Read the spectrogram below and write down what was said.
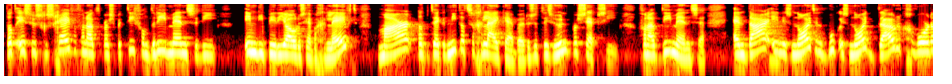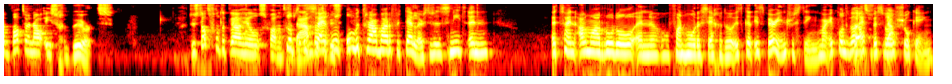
dat is dus geschreven vanuit het perspectief van drie mensen die in die periodes hebben geleefd. Maar dat betekent niet dat ze gelijk hebben. Dus het is hun perceptie vanuit die mensen. En daarin is nooit, in het boek is nooit duidelijk geworden wat er nou is gebeurd. Dus dat vond ik wel heel spannend Klopt, gedaan. het zijn dus- on- onbetrouwbare vertellers. Dus het is niet een... Het zijn allemaal roddel en eh, van horen zeggen. It's, it's very interesting. Maar ik vond het wel Dat- echt best wel ja. shocking.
